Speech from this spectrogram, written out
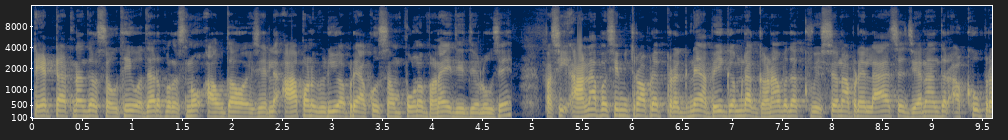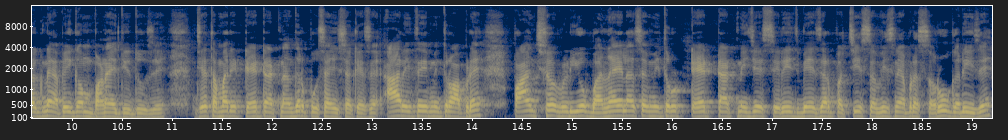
ટેટ ટાટના અંદર સૌથી વધારે પ્રશ્નો આવતા હોય છે. એટલે આ પણ વીડિયો આપણે આખું સંપૂર્ણ ભણાવી દીધેલું છે. પછી આના પછી મિત્રો આપણે પ્રજ્ઞા અભિગમના ઘણા બધા ક્વેશ્ચન આપણે લાયા છે, જેના અંદર આખું પ્રજ્ઞા અભિગમ ભણાવી દીધું છે, જે તમારી ટેટ ટાટના અંદર પૂછાઈ શકે છે. આ રીતે મિત્રો આપણે પાંચ છ વીડિયો બનાવેલા છે મિત્રો. ટેટ ટાટની જે સિરીઝ બે હજાર પચીસ, છવ્વીસની આપણે શરૂ કરી છે.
